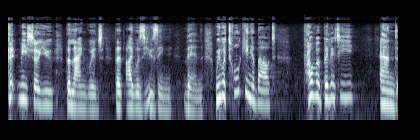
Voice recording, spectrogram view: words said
Let me show you the language that I was using then. We were talking about probability and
